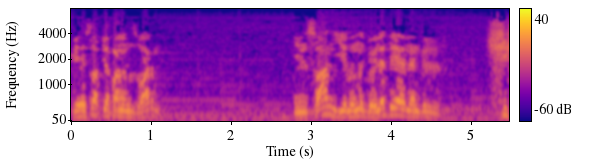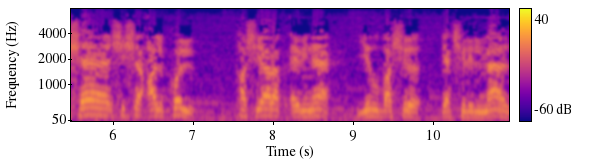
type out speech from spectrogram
Bir hesap yapanınız var mı? İnsan yılını böyle değerlendirir. Şişe şişe alkol taşıyarak evine yılbaşı geçirilmez.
